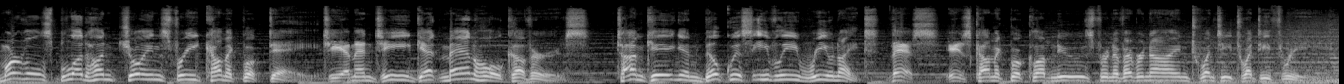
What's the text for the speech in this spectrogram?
Marvel's Blood Hunt joins Free Comic Book Day. TMNT get manhole covers. Tom King and Bilquis Evely reunite. This is Comic Book Club news for November 9, 2023.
